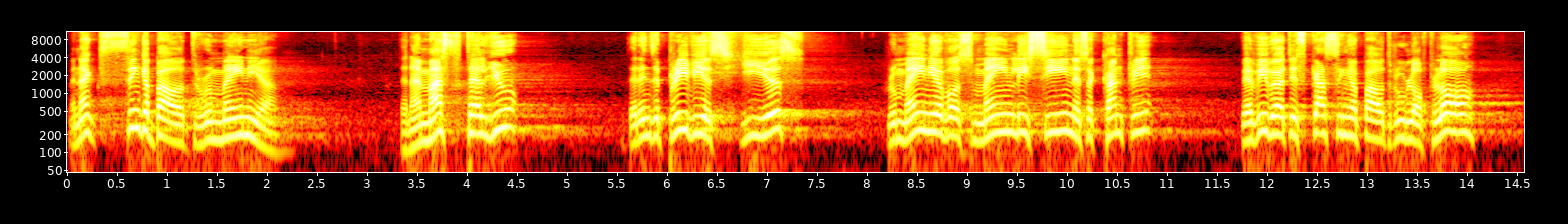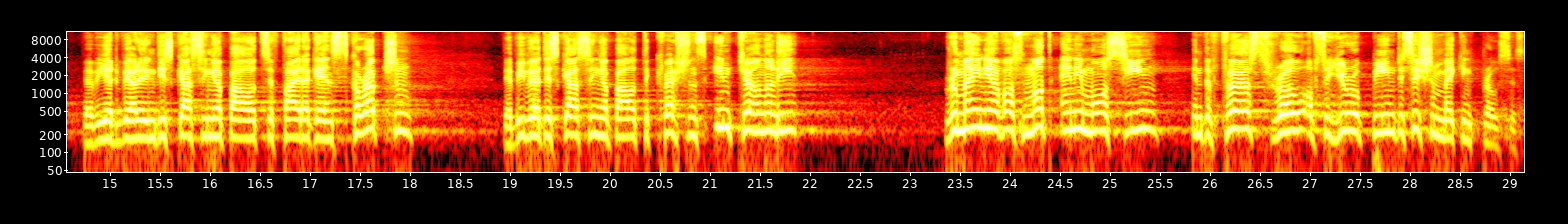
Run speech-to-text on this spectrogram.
when I think about Romania, then I must tell you that in the previous years, Romania was mainly seen as a country where we were discussing about rule of law, where we were discussing about the fight against corruption, where we were discussing about the questions internally. Romania was not anymore seen in the first row of the European decision-making process,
